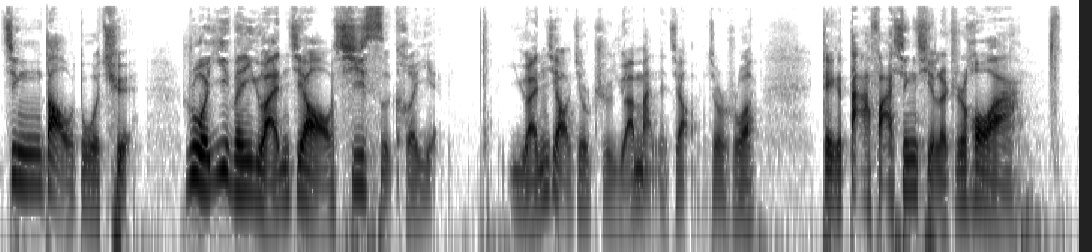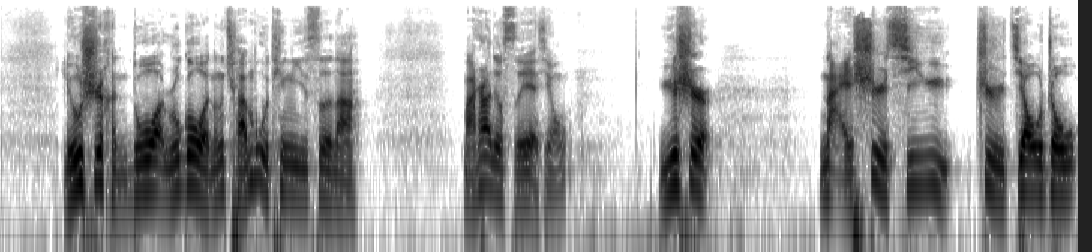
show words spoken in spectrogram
经道多阙。若一闻原教，悉死可也。’原教就指圆满的教，就是说，这个大法兴起了之后啊，流失很多。如果我能全部听一次呢，马上就死也行。于是，乃视西域至胶州，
